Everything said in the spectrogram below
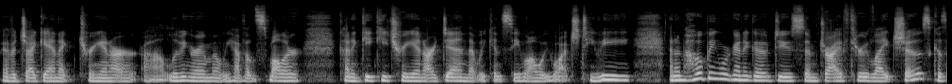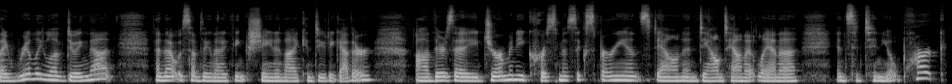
We have a gigantic tree in our uh, living room, and we have a smaller kind of geeky tree in our den that we can see while we watch TV. And I'm hoping we're going to go do some drive-through light shows because I really love doing that, and that was something that I think Shane and I can do together. Uh, there's a Germany Christmas experience down in downtown Atlanta in Centennial Park.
